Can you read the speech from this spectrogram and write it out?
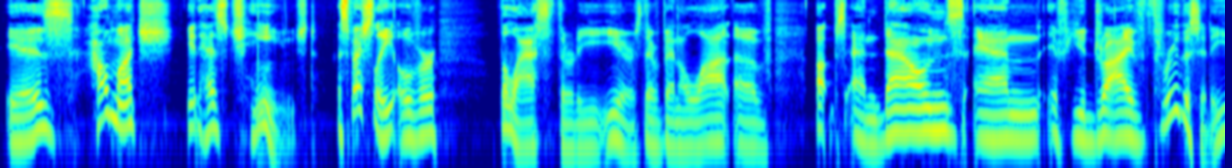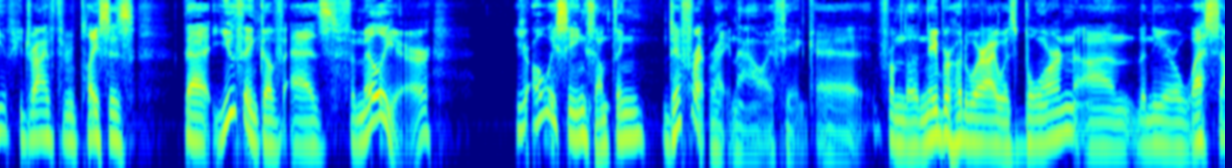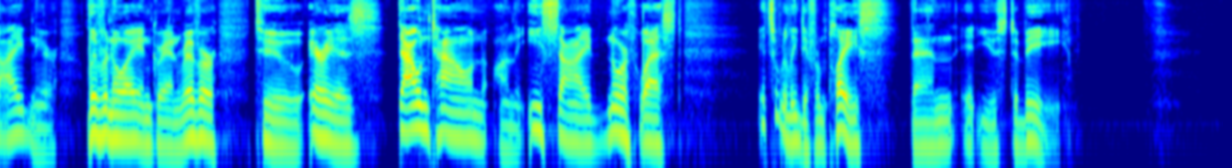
is how much it has changed, especially over the last 30 years. There have been a lot of ups and downs. And if you drive through the city, if you drive through places that you think of as familiar, you're always seeing something different right now, I think. Uh, from the neighborhood where I was born on the near west side, near Livernois and Grand River, to areas downtown on the east side, northwest, it's a really different place than it used to be.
